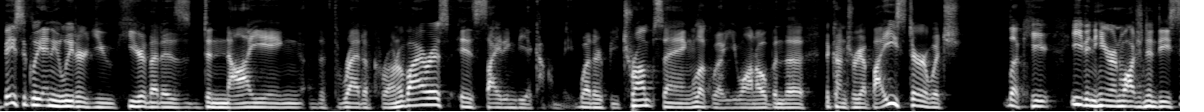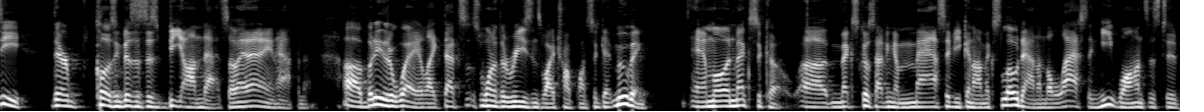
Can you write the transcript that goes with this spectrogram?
Basically, any leader you hear that is denying the threat of coronavirus is citing the economy, whether it be Trump saying, "Look, well, you want to open the the country up by Easter," which look, he even here in Washington D.C they're closing businesses beyond that. So that ain't happening. Uh, but either way, like that's one of the reasons why Trump wants to get moving. AMLO in Mexico. Uh, Mexico's having a massive economic slowdown, and the last thing he wants is to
